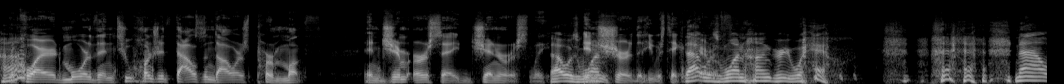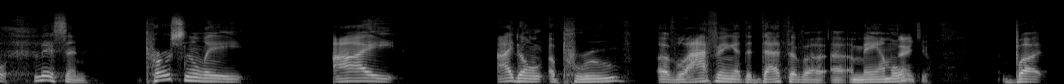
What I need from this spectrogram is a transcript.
Huh? required more than two hundred thousand dollars per month, and Jim Irsay generously That was one- ensured that he was taken. That care was of. one hungry whale. now, listen, personally, I I don't approve of laughing at the death of a, a, a mammal. thank you. But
